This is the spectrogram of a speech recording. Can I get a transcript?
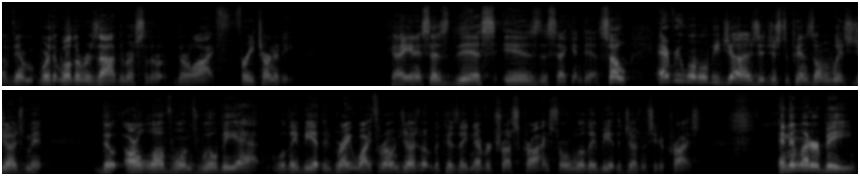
of them where they, will they reside the rest of their, their life for eternity. Okay, and it says this is the second death. So everyone will be judged. It just depends on which judgment the, our loved ones will be at. Will they be at the great white throne judgment because they never trust Christ, or will they be at the judgment seat of Christ? And then letter B,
